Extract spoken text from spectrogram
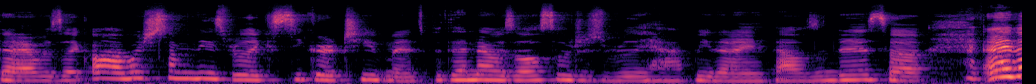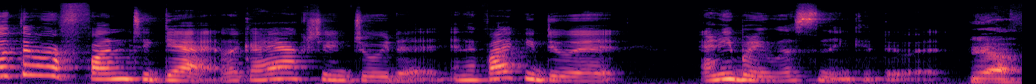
That I was like, oh, I wish some of these were like secret achievements, but then I was also just really happy that I thousand it. So, and I thought they were fun to get. Like, I actually enjoyed it, and if I can do it, anybody listening can do it. Yeah.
